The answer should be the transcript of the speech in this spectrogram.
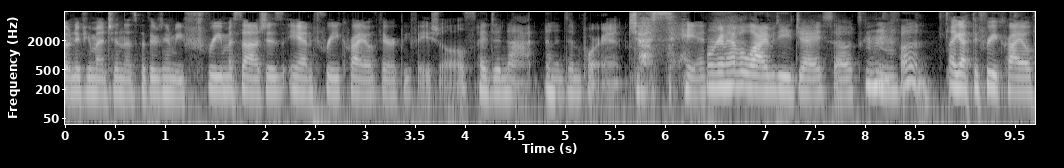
don't know if you mentioned this, but there's going to be free massages and free cryotherapy facials. I did not, and it's important. Just saying. We're gonna have a live DJ, so it's gonna be mm-hmm. fun. I got the free cryo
